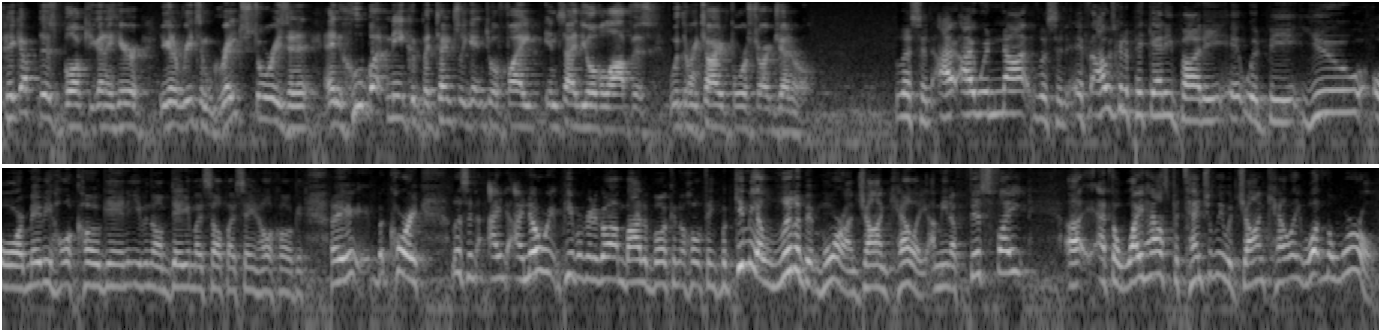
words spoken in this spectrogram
pick up this book. You're going to hear, you're going to read some great stories in it. And who but me could potentially get into a fight inside the Oval Office with a retired four star general? Listen, I, I, would not listen. If I was going to pick anybody, it would be you or maybe Hulk Hogan, even though I'm dating myself by saying Hulk Hogan. But Corey, listen, I, I know people are going to go out and buy the book and the whole thing, but give me a little bit more on John Kelly. I mean, a fist fight uh, at the White House potentially with John Kelly? What in the world?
